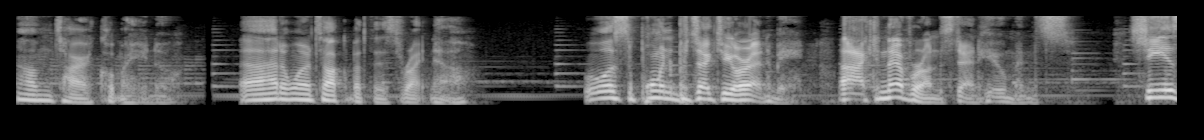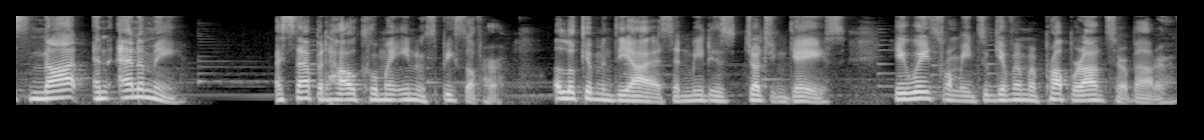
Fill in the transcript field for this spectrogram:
I'm tired, Koma Inu. Uh, I don't want to talk about this right now. What's the point of protecting your enemy? I can never understand humans. She is not an enemy. I snap at how Koma Inu speaks of her. I look him in the eyes and meet his judging gaze. He waits for me to give him a proper answer about her.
